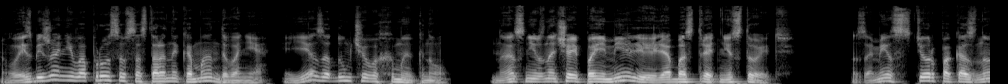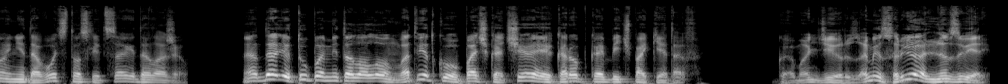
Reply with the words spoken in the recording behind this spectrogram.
В избежании вопросов со стороны командования я задумчиво хмыкнул. Нас невзначай поимели или обострять не стоит. Замес стер показное недовольство с лица и доложил. Отдали тупо металлолом, в ответку пачка чая и коробка бич-пакетов. «Командир, замес реально зверь!»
